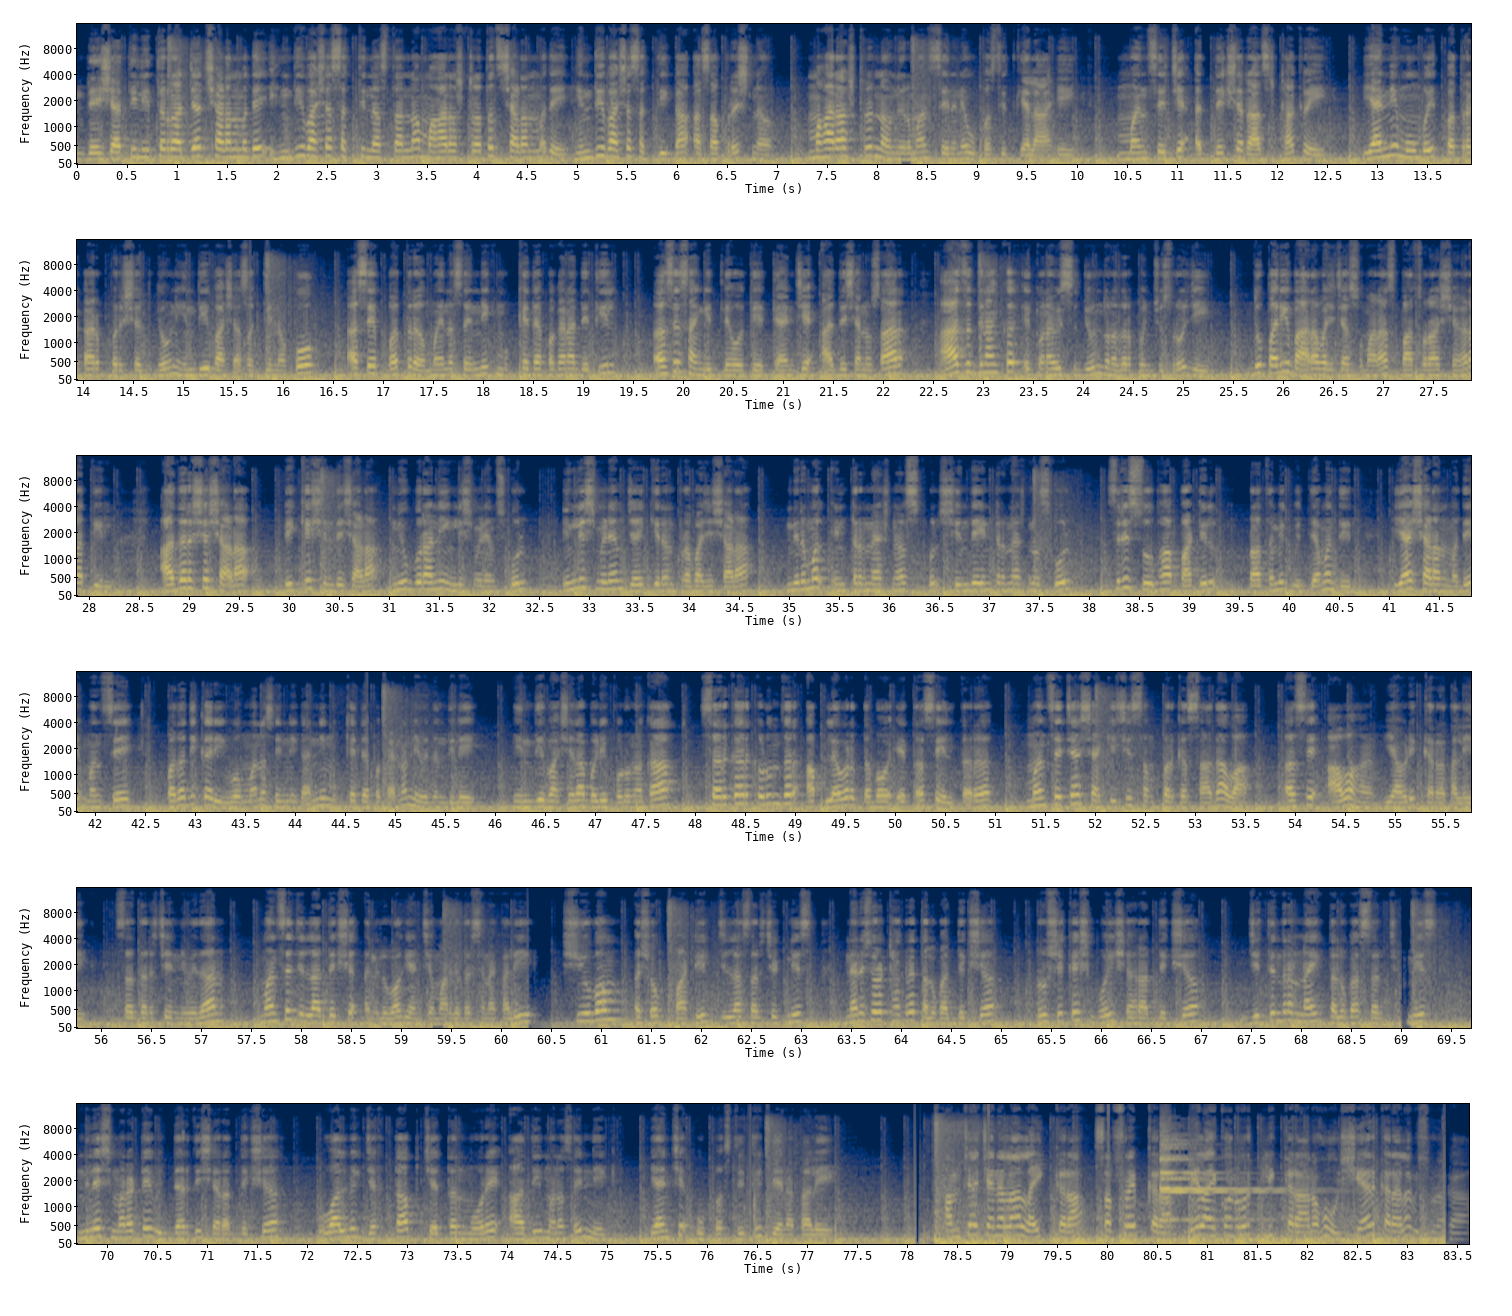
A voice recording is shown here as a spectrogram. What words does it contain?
देशातील इतर राज्यात शाळांमध्ये हिंदी भाषा सक्ती नसताना महाराष्ट्रातच शाळांमध्ये हिंदी भाषा सक्ती का असा प्रश्न महाराष्ट्र नवनिर्माण सेनेने उपस्थित केला आहे. मनसेचे अध्यक्ष राज ठाकरे यांनी मुंबईत पत्रकार परिषद घेऊन हिंदी भाषा सक्ती नको असे पत्र मनसैनिक मुख्याध्यापकांना देतील असे सांगितले होते. त्यांचे आदेशानुसार आज दिनांक एकोणावीस जून दोन हजार पंचवीस रोजी दुपारी बारा वाजेच्या सुमारास पाचोरा शहरातील आदर्श शाळा पी के शिंदे शाळा new Burani English medium school English medium Jay Kiran Prabhaji शाळा Nirmal international school Shinde international school Shri Subha Patil प्राथमिक विद्या मंदिर. या शाळांमध्ये मनसे पदाधिकारी व मनसैनिकांनी मुख्याध्यापकांना निवेदन दिले. हिंदी भाषेला बळी पडू नका. सरकारकडून जर आपल्यावर दबाव येत असेल तर मनसेच्या शाखेशी संपर्क साधावा असे आवाहन यावेळी करण्यात आले. सदरचे निवेदन मनसे जिल्हाध्यक्ष अनिल वाघ यांच्या मार्गदर्शनाखाली शिवबम अशोक पाटील जिल्हा सरचिटणीस ज्ञानेश्वर ठाकरे तालुकाध्यक्ष ऋषिकेश भोई शहराध्यक्ष जितेंद्र नाईक तालुका सरचिटणीस निलेश मराठे विद्यार्थी शहराध्यक्ष वाल्मिक जगताप चेतन मोरे आदी मनसैनिक यांचे उपस्थिती देण्यात आले. आमच्या चॅनलला लाईक करा सबस्क्राईब करा बेल आयकॉनवर क्लिक करा आणि हो शेअर करायला विसरू नका.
